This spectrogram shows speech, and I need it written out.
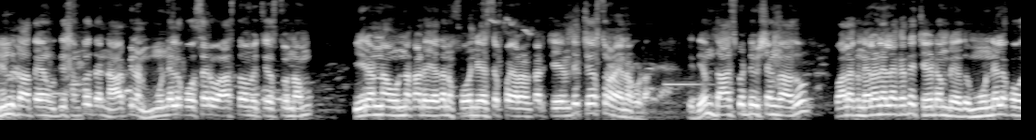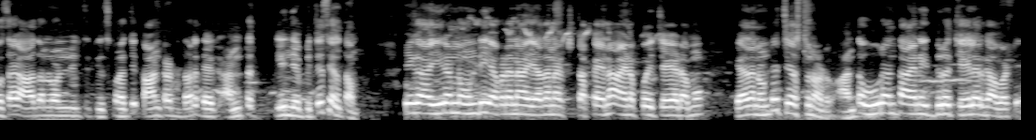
నీళ్ళు తాతాయనే ఉద్దేశంతో దాన్ని ఆపినాను. మూడు నెలలకు ఒకసారి వాస్తవమే చేస్తున్నాము. ఈరన్నా ఉన్న కాడ ఏదైనా ఫోన్ చేస్తే పోయాలంటే చేయాలంటే చేస్తున్నాడు ఆయన కూడా. ఇదేం దాచిపెట్టే విషయం కాదు. వాళ్ళకి నెల నెలకైతే చేయడం లేదు. మూడు నెలలకు ఒకసారి ఆదంలో నుంచి తీసుకొని వచ్చి కాంట్రాక్ట్ ద్వారా అంత క్లీన్ చేపించేసి వెళ్తాం. ఇక ఈరన్న ఉండి ఎక్కడైనా ఏదైనా స్టక్ అయినా ఆయన పోయి చేయడము ఏదైనా ఉంటే చేస్తున్నాడు. అంత ఊరంతా ఆయన ఇద్దరు చేయలేరు కాబట్టి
